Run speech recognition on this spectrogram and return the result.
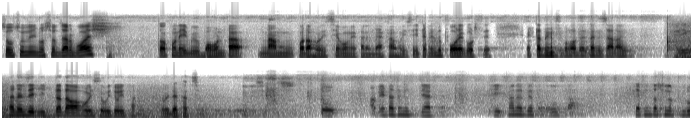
চৌচল্লিশ বছর যার বয়স, তখন এই ভবনটা নাম করা হয়েছে এবং এখানে লেখা হয়েছে। এটা কিন্তু পরে করছে। একটা জিনিস তোমাদের কাছে জানাই এখানে যে ইটটা দেওয়া হয়েছে, ওই যে ওইখানে, আমি দেখাচ্ছি। তো আমি এটা যদি এইখানে যে এটা কিন্তু আসলে পুরো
